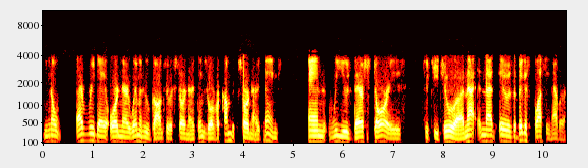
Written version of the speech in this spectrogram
you know, everyday ordinary women who've gone through extraordinary things, who overcome extraordinary things, and we use their stories to teach Oola. And that and that it was the biggest blessing ever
